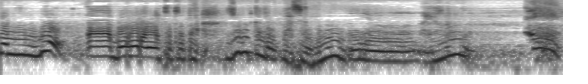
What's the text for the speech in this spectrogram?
yung hindi uh, birurang nakikita, yung kaligtasan mo. Ayun. Ayun. Eh,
